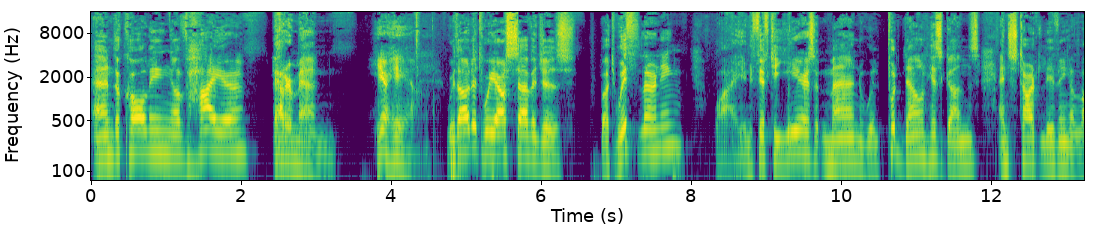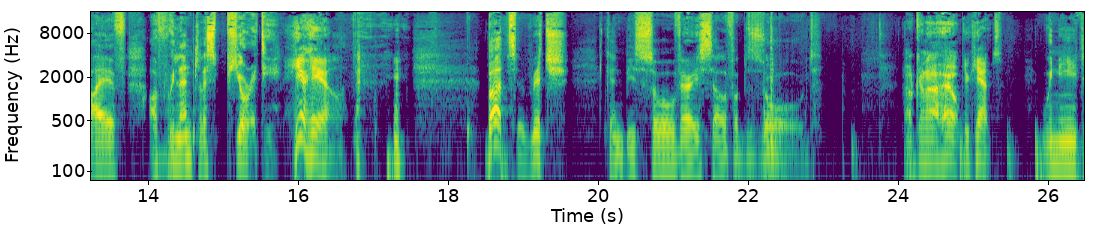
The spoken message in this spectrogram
and the calling of higher, better men. Here, here. Without it, we are savages. But with learning, why, in 50 years, man will put down his guns and start living a life of relentless purity. Hear, hear. But the rich can be so very self absorbed. How can I help? You can't. We need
